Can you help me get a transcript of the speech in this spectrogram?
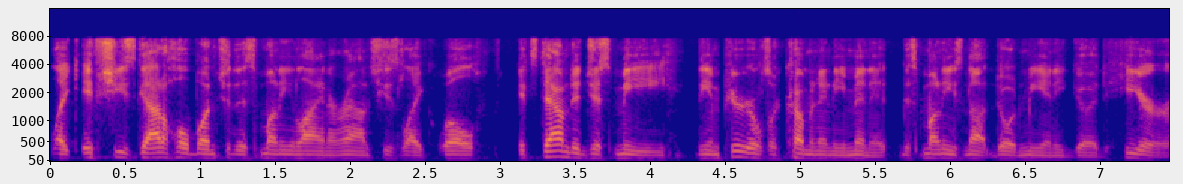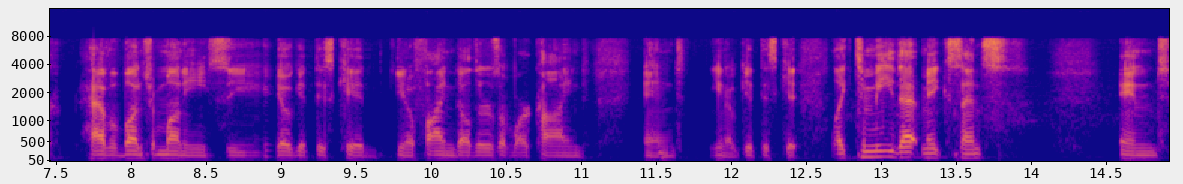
Like, if she's got a whole bunch of this money lying around, she's like, well, it's down to just me. The Imperials are coming any minute. This money's not doing me any good. Here, have a bunch of money so you go get this kid. You know, find others of our kind, and you know, get this kid. Like to me, that makes sense, and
